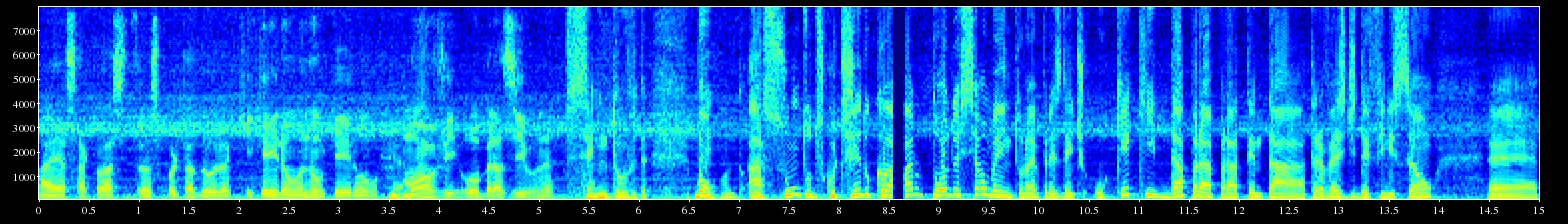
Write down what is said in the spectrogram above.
a essa classe transportadora que, queiram ou não queiram, é. move o Brasil, né? Sem dúvida. Bom, assunto discutido, claro, todo esse aumento, não é, presidente? O que que dá para tentar, através de definição, é,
